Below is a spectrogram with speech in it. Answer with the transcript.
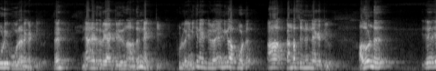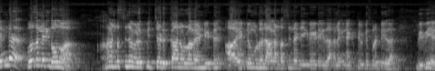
കൂടി പൂര നെഗറ്റീവ് എടുത്ത് റിയാക്ട് ചെയ്തിരുന്ന അതും നെഗറ്റീവ് ഫുള്ള് എനിക്ക് നെഗറ്റീവ് എനിക്ക് സപ്പോർട്ട് ആ കണ്ടസ്റ്റന്റിന് നെഗറ്റീവ് അതുകൊണ്ട് എന്റെ പേഴ്സണലി എനിക്ക് തോന്നുക ആ കണ്ടസ്റ്റിനെ വെളുപ്പിച്ചെടുക്കാനുള്ള വേണ്ടിയിട്ട് ആ ഏറ്റവും കൂടുതൽ ആ കണ്ടസ്റ്റിനെ ഡിഗ്രേഡ് ചെയ്ത അല്ലെങ്കിൽ നെഗറ്റിവിറ്റി സ്പ്രെഡ് ചെയ്ത വിവിയെ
